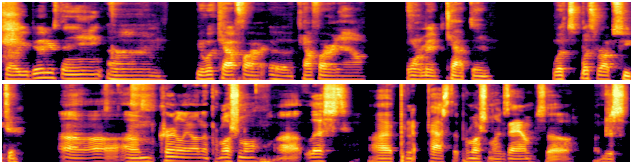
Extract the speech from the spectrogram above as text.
So you're doing your thing. Um, you're with Cal Fire, uh, Cal Fire now, foreman, captain. What's what's Rob's future? Uh, I'm currently on the promotional uh, list. I passed the promotional exam, so I'm just.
